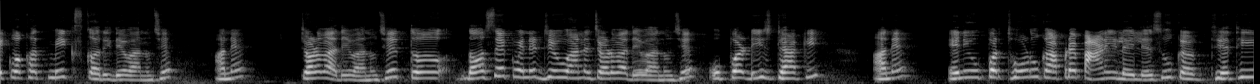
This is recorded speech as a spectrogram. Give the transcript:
એક વખત મિક્સ કરી દેવાનું છે અને ચડવા દેવાનું છે. તો દસેક મિનિટ જેવું આને ચડવા દેવાનું છે. ઉપર ડીશ ઢાંકી અને એની ઉપર થોડુંક આપણે પાણી લઈ લેશું, કે જેથી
